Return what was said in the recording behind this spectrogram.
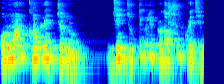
অনুমান খণ্ডনের জন্য যে যুক্তিগুলি প্রদর্শন করেছেন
